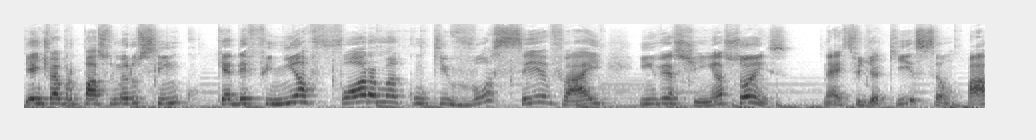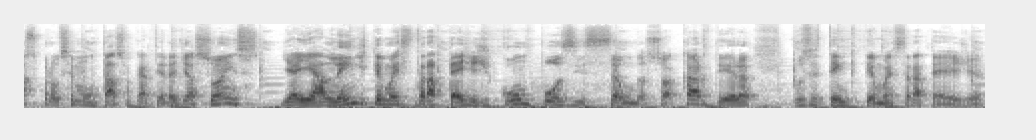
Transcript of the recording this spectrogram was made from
E a gente vai para o passo número 5, que é definir a forma com que você vai investir em ações. Né? Esse vídeo aqui são passos para você montar sua carteira de ações. E aí, além de ter uma estratégia de composição da sua carteira, você tem que ter uma estratégia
